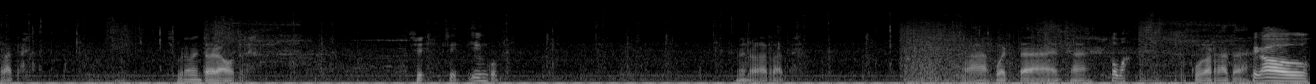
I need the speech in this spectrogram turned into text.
Rata. Seguramente habrá otra. Sí, Sí, y un cofre. menos la rata. La puerta esta. Toma. El culo rata. Pegado.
